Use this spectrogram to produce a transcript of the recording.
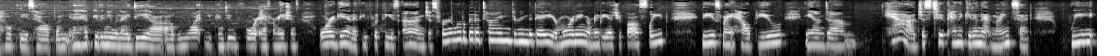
I hope these help and have given you an idea of what you can do for affirmations. Or again, if you put these on just for a little bit of time during the day your morning, or maybe as you fall asleep, these might help you. And um, yeah, just to kind of get in that mindset. We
